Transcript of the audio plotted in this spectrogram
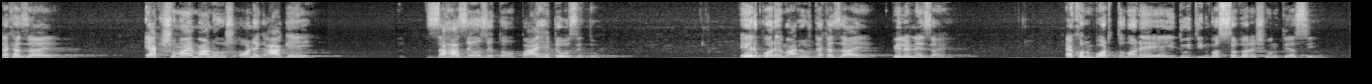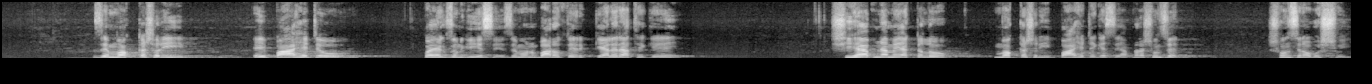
দেখা যায় এক সময় মানুষ অনেক আগে জাহাজেও যেত পায়ে হেঁটেও যেত। এরপরে মানুষ দেখা যায় প্লেনে যায়। এখন বর্তমানে এই দুই তিন বছর ধরে শুনতে আছি যে মক্কা শরীফ এই পা হেঁটেও কয়েকজন গিয়েছে। যেমন ভারতের ক্যালেরা থেকে শিহাব নামে একটা লোক মক্কা শরীফ পা হেঁটে গেছে। আপনারা শুনছেন? শুনছেন অবশ্যই।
